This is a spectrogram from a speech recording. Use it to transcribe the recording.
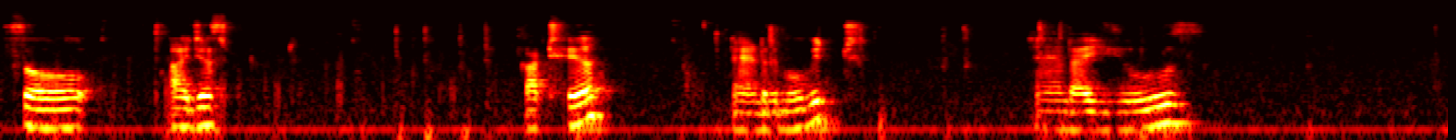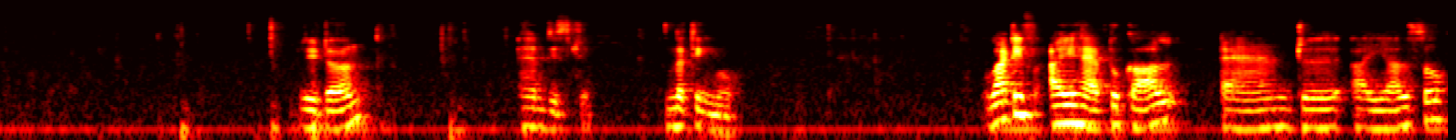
So I just cut here and remove it. And I use return and this string. Nothing more what if I have to call and uh, I also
